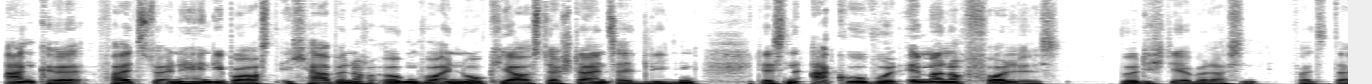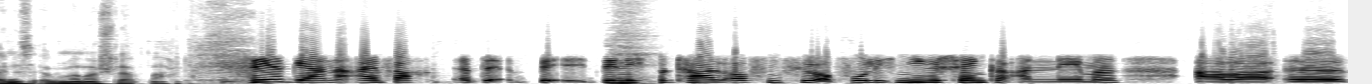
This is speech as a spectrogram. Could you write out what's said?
Anke, falls du ein Handy brauchst, ich habe noch irgendwo ein Nokia aus der Steinzeit liegen, dessen Akku wohl immer noch voll ist. Würde ich dir überlassen, falls deines irgendwann mal schlapp macht. Sehr gerne. Einfach äh, bin ich total offen für, obwohl ich nie Geschenke annehme. Aber äh,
